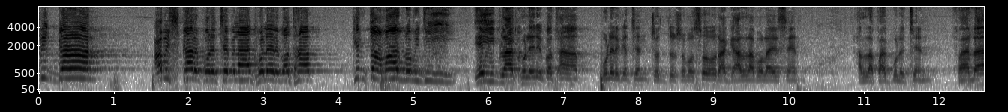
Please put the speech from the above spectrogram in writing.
বিজ্ঞান আবিষ্কার করেছে ব্ল্যাক হোলের কথা কিন্তু আমার নবীজি এই ব্ল্যাক হোলের কথা বলে রেখেছেন চোদ্দশো বছর আগে আল্লাহ বলাইছেন আল্লাহ পাক বলেছেন ফালা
